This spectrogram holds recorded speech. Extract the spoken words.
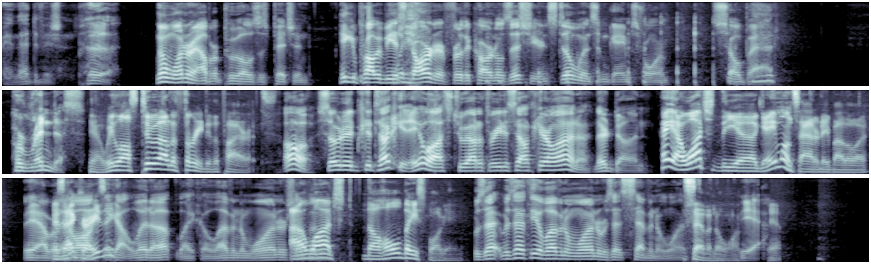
man, that division. ugh. No wonder Albert Pujols is pitching. He could probably be a starter for the Cardinals this year and still win some games for them. So bad. Horrendous. Yeah, we lost two out of three to the Pirates. Oh, so did Kentucky. They lost two out of three to South Carolina. They're done. Hey, I watched the uh, game on Saturday, by the way. Yeah, Is that lost- crazy? They got lit up like eleven to one or something. I watched the whole baseball game, Was that was that the eleven to one or was that seven to one? seven to one. Yeah. yeah.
